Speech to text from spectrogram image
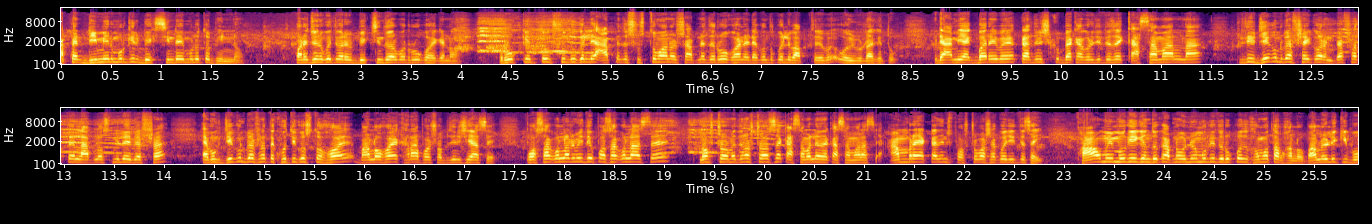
আপনার ডিমের মুরগির ভ্যাকসিনটাই মূলত ভিন্ন। অনেকজন কইতে পারে ভ্যাকসিন দেওয়ার পর রোগ হয় কেন? রোগ কিন্তু শুধু করলে আপনি যে সুস্থ মানুষ, আপনি যে রোগ হয় না, এটা কিন্তু করলে ভাবতে ওইব না কিন্তু। এটা আমি একবারে একটা জিনিস ব্যাখ্যা করে দিতে চাই, কাঁচামাল না। পৃথিবীর যে কোনো ব্যবসায়ী করেন, ব্যবসাতে লাভ লস মিলে ব্যবসা। এবং যে কোনো ব্যবসাতে ক্ষতিগ্রস্ত হয়, ভালো হয়, খারাপ হয়, সব জিনিসই আছে। পচা কলার মধ্যে পচা কলা আছে, নষ্ট হওয়ার মধ্যে নষ্ট আছে, কাঁচামালের মধ্যে কাঁচামাল আছে। আমরা একটা জিনিস স্পষ্ট ভাষা করে দিতে চাই ফার্মি মুরগি কিন্তু আপনার অন্য মুরগিতে রোগ ক্ষমতা ভালো ভালো হলে কিবো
